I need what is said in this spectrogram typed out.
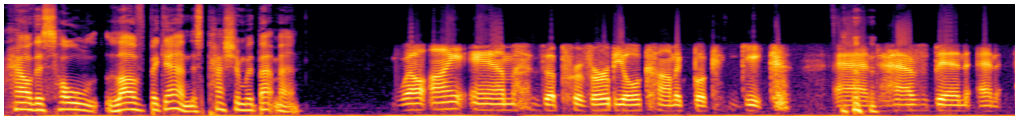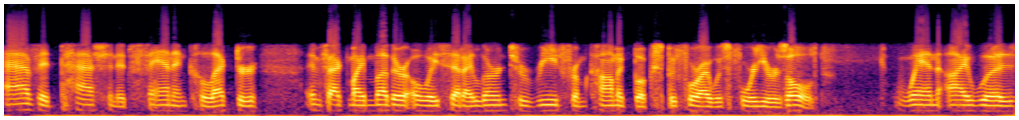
how this whole love began, this passion with Batman? Well, I am the proverbial comic book geek and have been an avid, passionate fan and collector. In fact, my mother always said I learned to read from comic books before I was four years old. When I was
